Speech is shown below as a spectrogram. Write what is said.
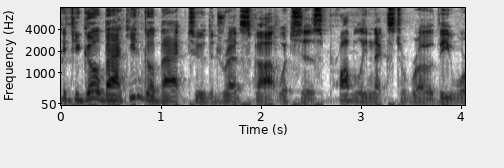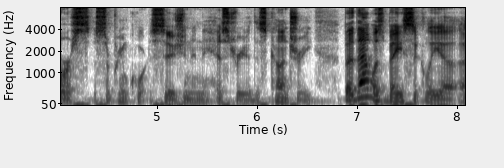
if you go back, you can go back to the Dred Scott, which is probably next to Roe, the worst Supreme Court decision in the history of this country. But that was basically a, a,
